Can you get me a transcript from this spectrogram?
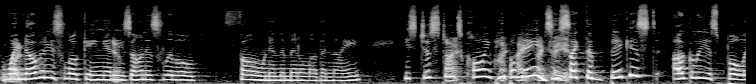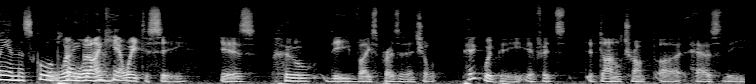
when What- nobody's looking and Yeah. he's on his little phone in the middle of the night, he just starts I- calling people I names. he's you- like the biggest, ugliest bully in the school what, playground. what I can't wait to see is who the vice presidential pick would be if it's if Donald Trump uh, has the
